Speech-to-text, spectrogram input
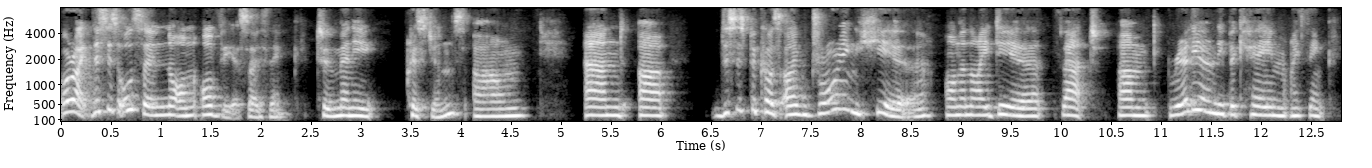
all right, this is also non obvious, I think, to many Christians. Um, and uh, this is because I'm drawing here on an idea that um, really only became, I think,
